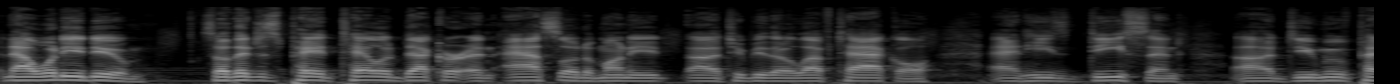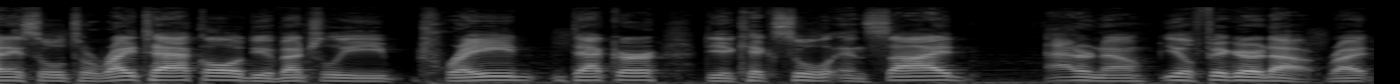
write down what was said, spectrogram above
Now, what do you do? So they just paid Taylor Decker an assload of money uh, to be their left tackle, and he's decent. Uh, do you move Penei Sewell to right tackle? Do you eventually trade Decker? Do you kick Sewell inside? I don't know. You'll figure it out, right?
